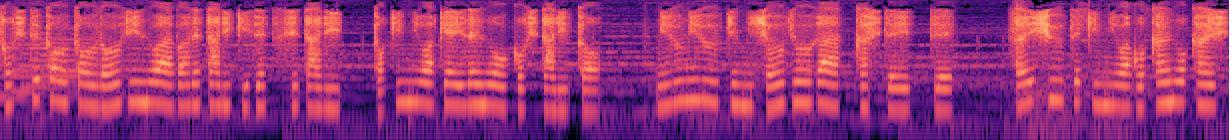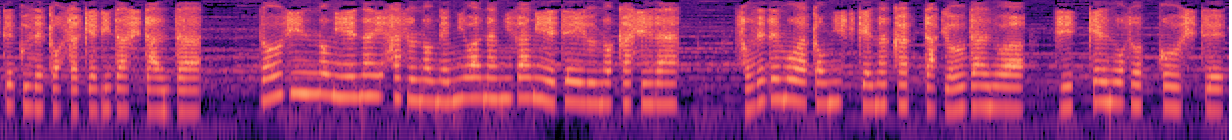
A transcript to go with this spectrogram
そしてとうとう老人は暴れたり気絶したり、時には痙攣を起こしたりと、みるみるうちに症状が悪化していって、最終的には五感を返してくれと叫び出したんだ。老人の見えないはずの目には何が見えているのかしら。それでも後に引けなかった教団は、実験を続行して、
